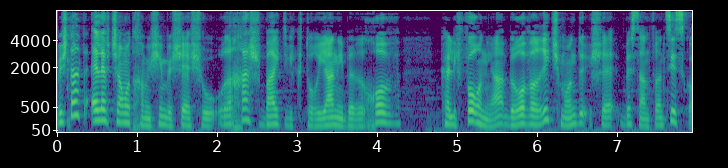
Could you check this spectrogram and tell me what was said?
בשנת 1956 הוא רכש בית ויקטוריאני ברחוב קליפורניה ברובע ריצ'מונד שבסן פרנסיסקו.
